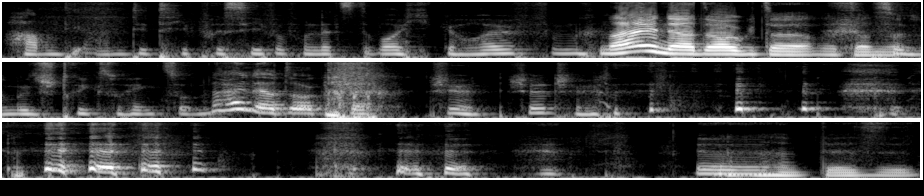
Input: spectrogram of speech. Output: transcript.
haben die Antidepressiva von letzter Woche geholfen? Nein, Herr Doktor. So mit Strick so hängt so. Nein, Herr Doktor. schön, schön, schön. äh, das, ist,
